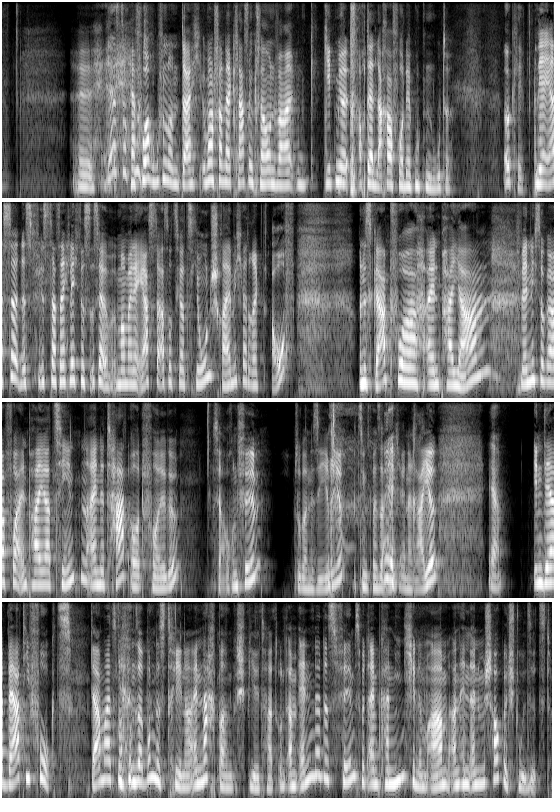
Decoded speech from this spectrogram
äh, Ja, doch gut. hervorrufen. Und da ich immer schon der Klassenclown war, geht mir auch der Lacher vor der guten Note. Okay. Der erste, das ist tatsächlich, das ist ja immer meine erste Assoziation, schreibe ich ja direkt auf. Und es gab vor ein paar Jahren, wenn nicht sogar vor ein paar Jahrzehnten, eine Tatortfolge. Ist ja auch ein Film, sogar eine Serie, beziehungsweise eigentlich eine Reihe, Ja. in der Berti Vogts, damals noch unser Bundestrainer, einen Nachbarn gespielt hat und am Ende des Films mit einem Kaninchen im Arm an, in einem Schaukelstuhl sitzt.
